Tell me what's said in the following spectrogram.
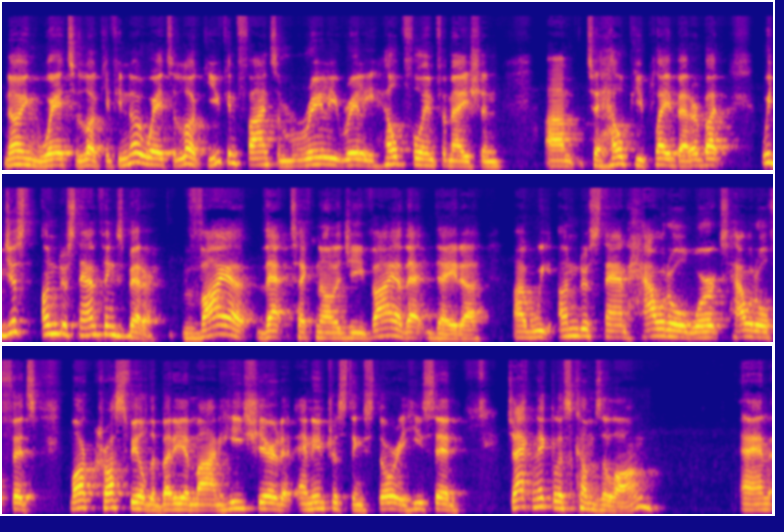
knowing where to look. If you know where to look, you can find some really, really helpful information um, to help you play better. But we just understand things better via that technology, via that data. Uh, we understand how it all works, how it all fits. Mark Crossfield, a buddy of mine, he shared an interesting story. He said, Jack Nicklaus comes along and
